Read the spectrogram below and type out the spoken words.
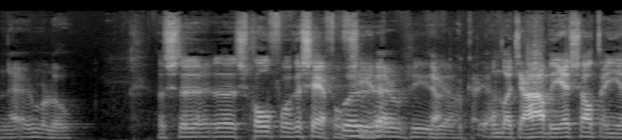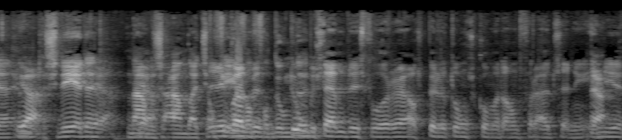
naar Ermelo. Dat is de, de school voor reserveofficieren. reserveofficieren, ja, ja. oké. ja. Omdat je HBS had en je, en je studeerde, namen ze aan dat je be- voldoende... toen bestemd dus voor, eh, als pelotonscommandant voor uitzending ja, Indië.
